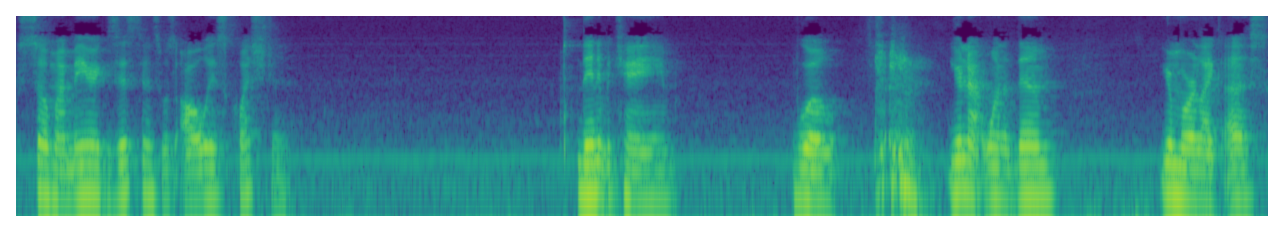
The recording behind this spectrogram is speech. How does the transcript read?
So my mere existence was always questioned. Then it became, well, you're not one of them you're more like us.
